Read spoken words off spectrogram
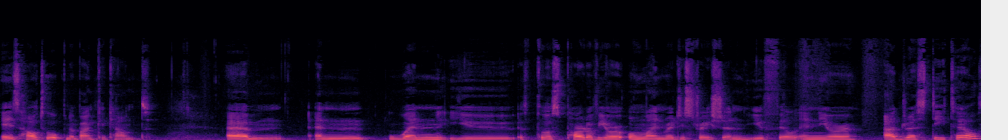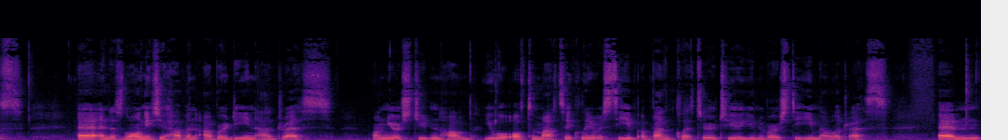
is how to open a bank account um, and when you as part of your online registration you fill in your address details uh, and as long as you have an aberdeen address on your student hub you will automatically receive a bank letter to your university email address um,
